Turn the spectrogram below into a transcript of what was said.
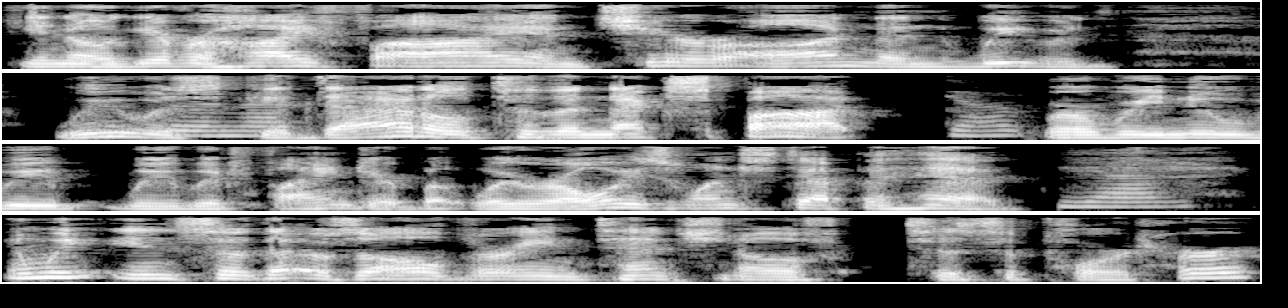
you know, give her high five and cheer her on. And we would, we would skedaddle to the next spot Yep. where we knew we, we would find her, but we were always one step ahead. Yep. And we, and so that was all very intentional to support her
